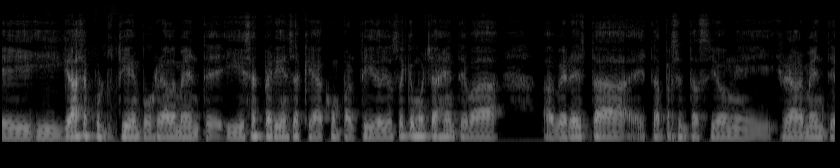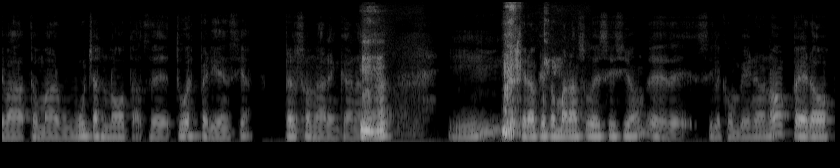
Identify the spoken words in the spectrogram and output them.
Y, gracias por tu tiempo realmente y esa experiencia que has compartido. Yo sé que mucha gente va a ver esta, esta presentación y realmente va a tomar muchas notas de tu experiencia personal en Canadá y creo que tomarán su decisión de, si le conviene o no, pero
